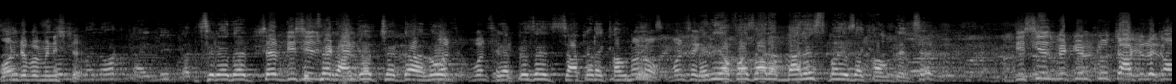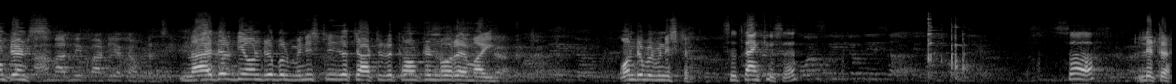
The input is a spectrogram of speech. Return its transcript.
Honorable Minister. Sir, you may not kindly consider that Sir, this is Mr. between- Raghav Chadha alone One- one represents chartered accountants. No, no, one second. Many of us are embarrassed by his accountants. This is between two chartered accountants. Neither the Honorable Minister is a chartered accountant nor am I. Honorable Minister, So thank you, sir. Sir, later.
